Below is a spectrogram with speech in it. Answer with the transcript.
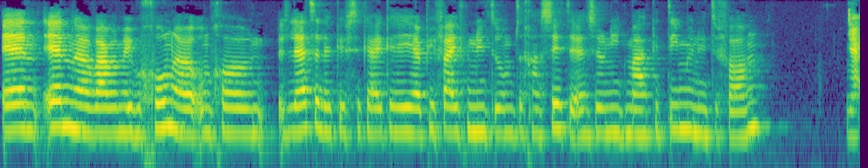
En, en eh, waar we mee begonnen, om gewoon letterlijk eens te kijken: hey, heb je vijf minuten om te gaan zitten? En zo niet maak er tien minuten van. ja.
